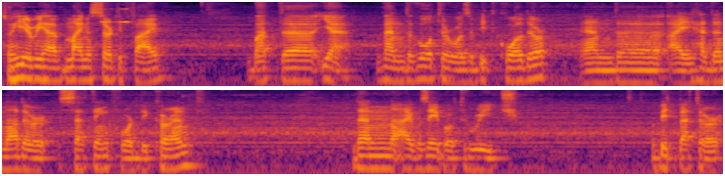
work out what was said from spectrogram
So here we have minus 35, but uh, yeah, when the water was a bit colder and uh, I had another setting for the current, then I was able to reach a bit better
